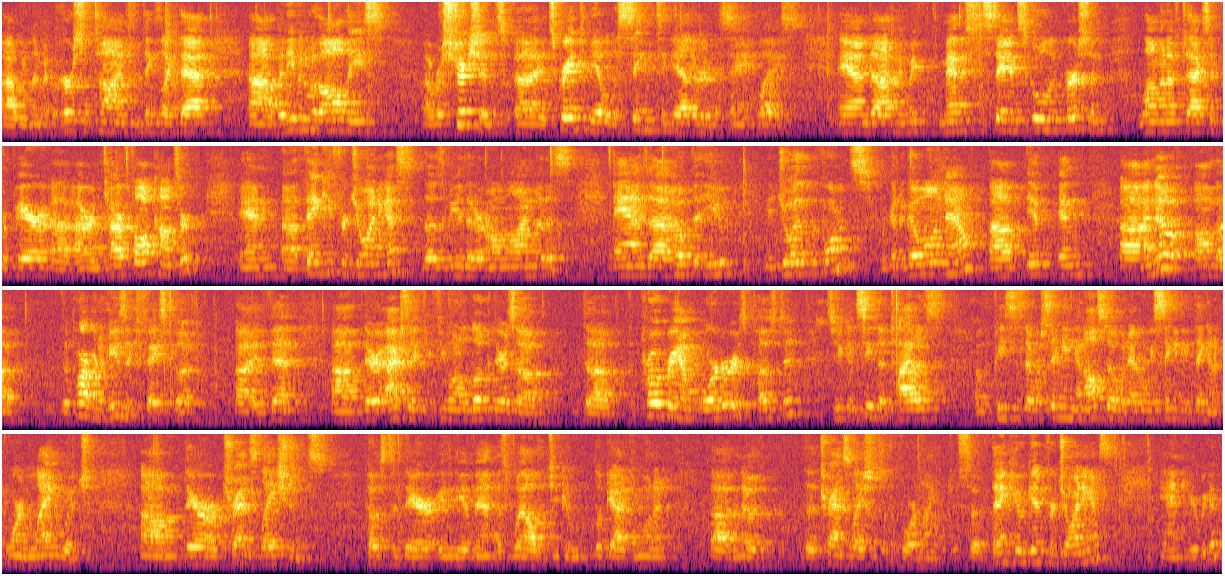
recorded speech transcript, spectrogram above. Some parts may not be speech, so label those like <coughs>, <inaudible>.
uh, we limit rehearsal times and things like that. Uh, but even with all these uh, restrictions, uh, it's great to be able to sing together in the same place. And, uh, and we've managed to stay in school in person long enough to actually prepare our entire fall concert. And thank you for joining us, those of you that are online with us and I uh, hope that you enjoy the performance. We're going to go on now. Uh, if, and uh, I know on the Department of Music Facebook uh, event, uh, there actually, if, you want to look, there's a the, the, program order is posted, so you can see the titles of the pieces that we're singing, and also whenever we sing anything in a foreign language, um, there are translations posted there in the event as well that you can look at if you want to uh, know the translations of the foreign languages. So thank you again for joining us. And here we go.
